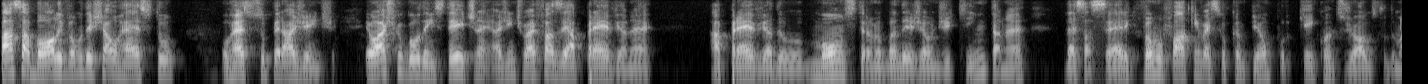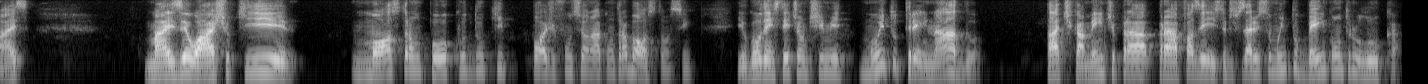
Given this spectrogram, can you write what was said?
passa a bola e vamos deixar o resto o resto superar a gente eu acho que o Golden State, né? A gente vai fazer a prévia, né? A prévia do Monstra no bandejão de quinta, né? Dessa série. Vamos falar quem vai ser o campeão, por quem, quantos jogos, tudo mais. Mas eu acho que mostra um pouco do que pode funcionar contra Boston, assim. E o Golden State é um time muito treinado taticamente para fazer isso. Eles fizeram isso muito bem contra o Luca.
